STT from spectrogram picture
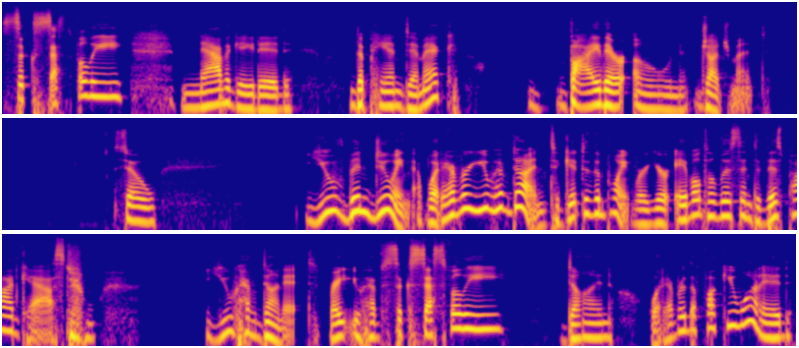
successfully navigated the pandemic by their own judgment. So you've been doing that, whatever you have done to get to the point where you're able to listen to this podcast, you have done it, right? You have successfully done whatever the fuck you wanted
